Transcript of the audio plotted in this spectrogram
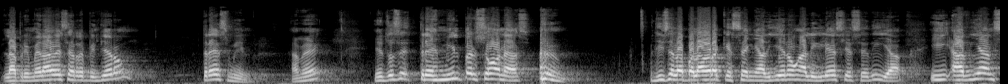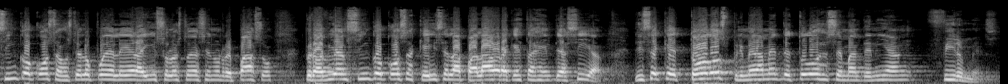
La primera vez se arrepintieron tres mil. Amén. Y entonces tres mil personas, dice la palabra que se añadieron a la iglesia ese día. Y habían cinco cosas, usted lo puede leer ahí, solo estoy haciendo un repaso, pero habían cinco cosas que dice la palabra que esta gente hacía. Dice que todos, primeramente todos se mantenían firmes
